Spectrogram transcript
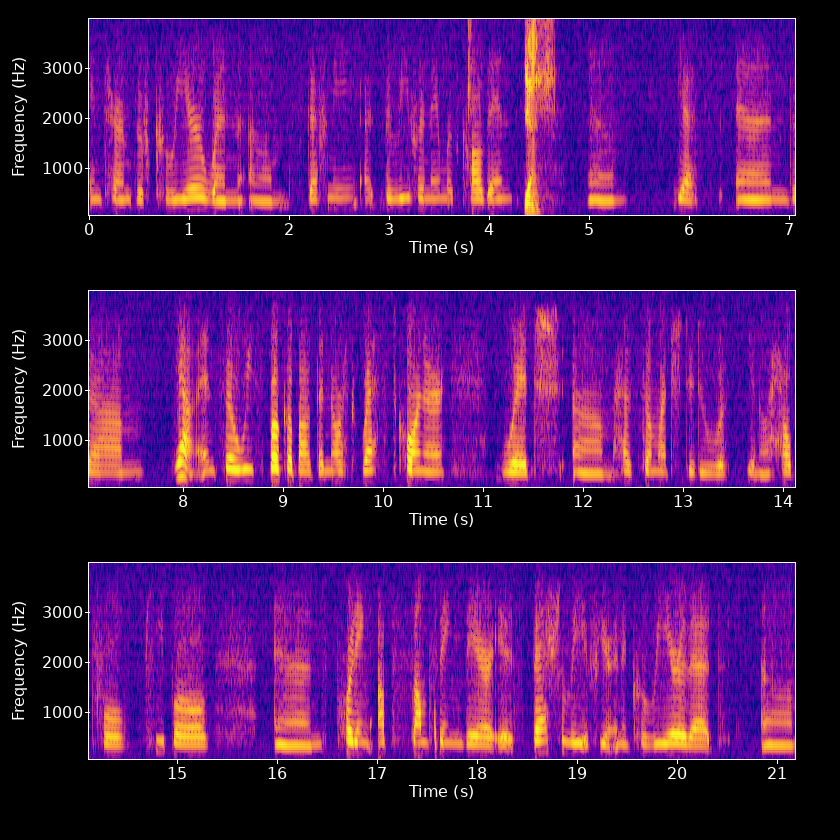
in terms of career when um, Stephanie, I believe her name was called in. Yes. Um, yes, and um, yeah, and so we spoke about the Northwest corner, which um, has so much to do with you know helpful people and putting up something there, especially if you're in a career that um,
